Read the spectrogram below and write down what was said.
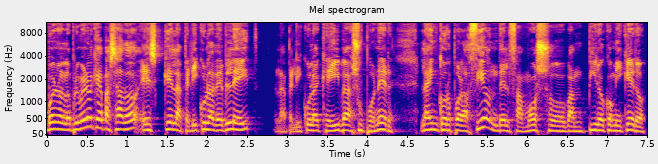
Bueno, lo primero que ha pasado es que la película de Blade, la película que iba a suponer la incorporación del famoso vampiro comiquero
